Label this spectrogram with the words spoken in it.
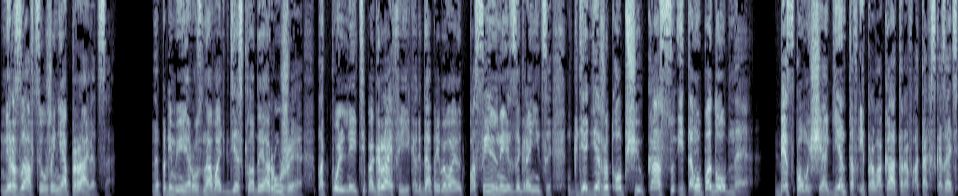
мерзавцы уже не оправятся. Например, узнавать, где склады оружия, подпольные типографии, когда прибывают посыльные из-за границы, где держат общую кассу и тому подобное. Без помощи агентов и провокаторов, а так сказать,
